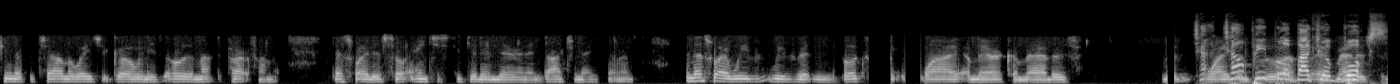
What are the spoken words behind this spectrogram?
train up a child in the way he should go, and he's older, not depart from it. That's why they're so anxious to get in there and indoctrinate them. And, and that's why we've, we've written books, Why America Matters. Tell, tell people about your books.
